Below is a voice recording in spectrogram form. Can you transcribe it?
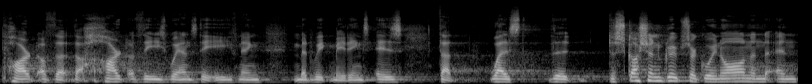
part of the, the heart of these Wednesday evening midweek meetings is that whilst the discussion groups are going on in, in,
